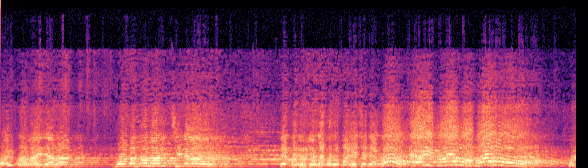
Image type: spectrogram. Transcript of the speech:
ভাই পালাই যাবার মনে আমার ছিল দেখো দুর্যোগটা কত বাড়েছে দেখো। এই বড়াবো ওই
